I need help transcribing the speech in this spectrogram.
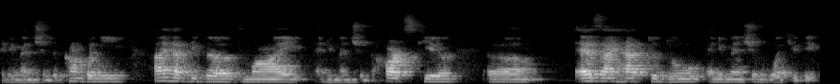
and you mentioned the company, I have developed my, and you mentioned the hard skill, um, as I had to do, and you mentioned what you did.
